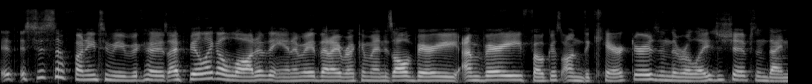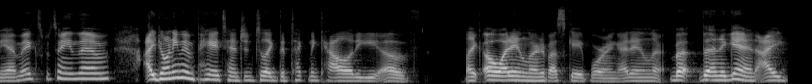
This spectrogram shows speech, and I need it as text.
It, it's just so funny to me because I feel like a lot of the anime that I recommend is all very I'm very focused on the characters and the relationships and dynamics between them. I don't even pay attention to like the technicality of like oh I didn't learn about skateboarding. I didn't learn but then again I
